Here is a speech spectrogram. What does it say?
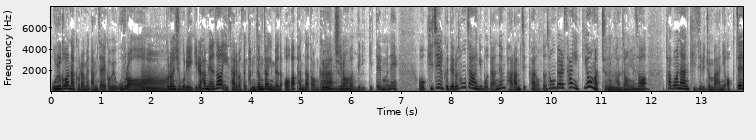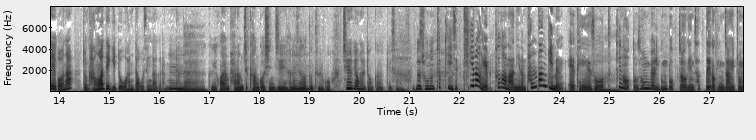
울거나 그러면 남자애가 왜 울어. 아. 그런 식으로 얘기를 하면서 이 사람의 어떤 감정적인 면을 억압한다던가 그렇죠. 이런 것들이 있기 때문에 어, 기질 그대로 성장하기보다는 바람직한 어떤 성별상이 끼워 맞추는 음. 과정에서 음. 타고난 기질이 좀 많이 억제되거나 좀 강화되기도 한다고 생각을 합니다. 음. 네, 그게 과연 바람직한 것인지 하는 음. 생각도 들고 최유경 활동가께서는. 네, 저는 특히 이제 T랑 F가 나뉘는 판단 기능에 대해서 아. 특히나 어떤 성별 이분법적인 잣대가 굉장히 좀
